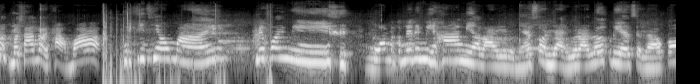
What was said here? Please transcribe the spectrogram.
ธรรมชาติหน่อยถามว่ามีที่เที่ยวไหมไม่ค่อยมีเพราะว่ามันก็ไม่ได้มีห้างมีอะไรอะไรเงี้ย ส่วนใหญ่เวลาเลิกเรียนเสร็จแล้วก็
